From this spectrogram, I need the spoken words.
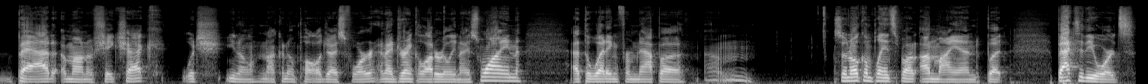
bad amount of Shake Shack, which, you know, not going to apologize for. And I drank a lot of really nice wine at the wedding from Napa. Um, so no complaints on my end, but back to the awards.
